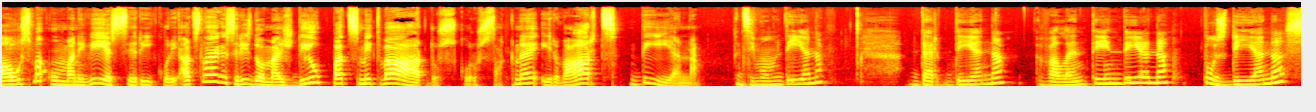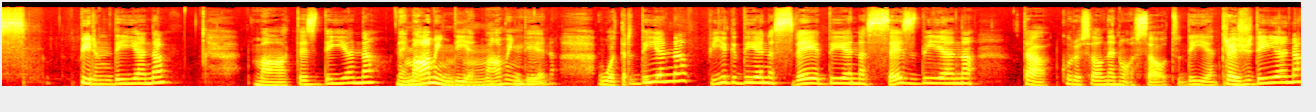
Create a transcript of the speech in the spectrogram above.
Ausma, un mani viesi rīkuri atslēgas ir izdomājuši 12 vārdus, kurus saknē ir vārds diena. Dzimumdiena, darbdiena, valentīna diena, pusdienas, pirmdiena. Mātes diena, ne māmiņa diena, māmiņa diena, otra diena, piekdiena, svētdiena, sestdiena, tā, kurus vēl nenosaucu dienu, trešdiena.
